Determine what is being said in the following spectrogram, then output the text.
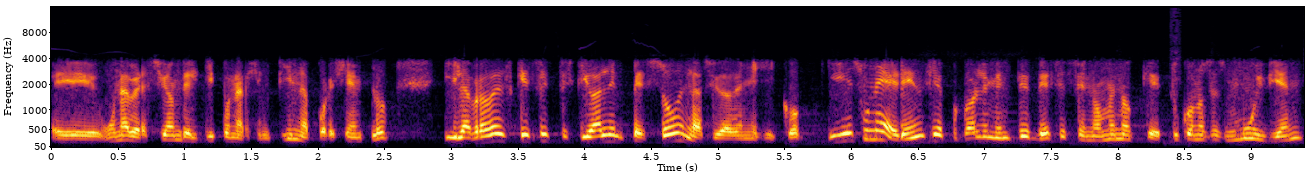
eh, una versión del tipo en Argentina, por ejemplo, y la verdad es que ese festival empezó en la Ciudad de México y es una herencia probablemente de ese fenómeno que tú conoces muy bien,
